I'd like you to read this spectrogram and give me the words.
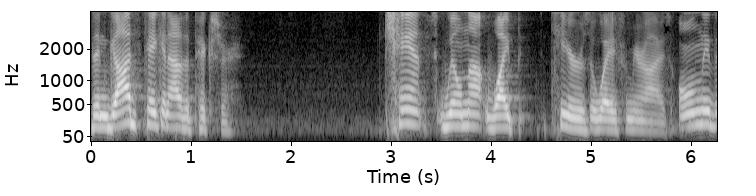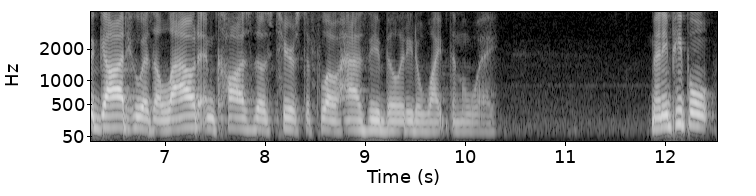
then God's taken out of the picture. Chance will not wipe tears away from your eyes. Only the God who has allowed and caused those tears to flow has the ability to wipe them away. Many people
